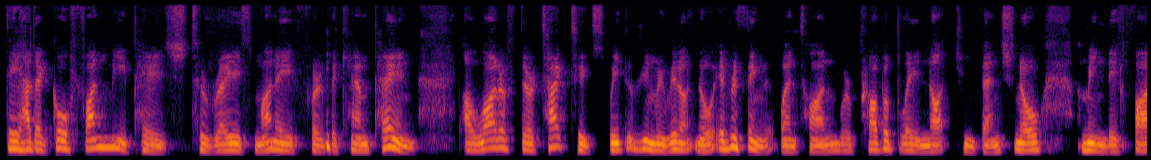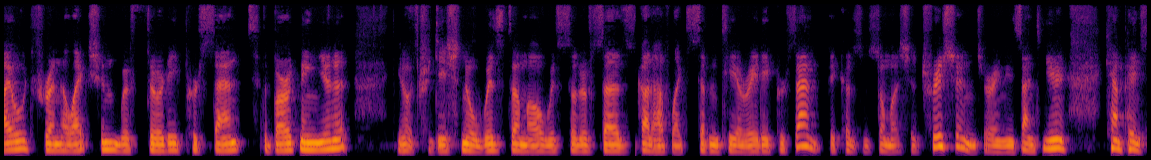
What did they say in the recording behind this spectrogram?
They had a GoFundMe page to raise money for the campaign. A lot of their tactics, we, I mean, we don't know everything that went on, were probably not conventional. I mean, they filed for an election with 30% the bargaining unit you know, traditional wisdom always sort of says got to have like 70 or 80% because there's so much attrition during these anti-union campaigns.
